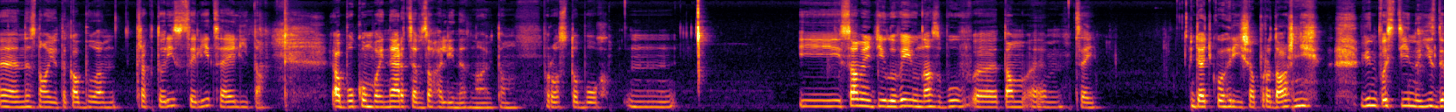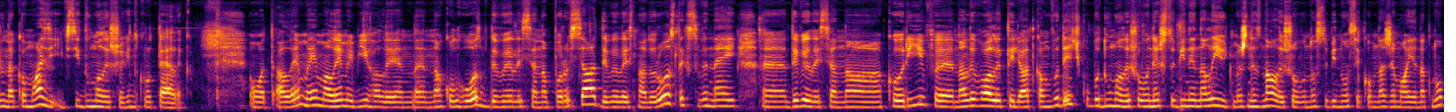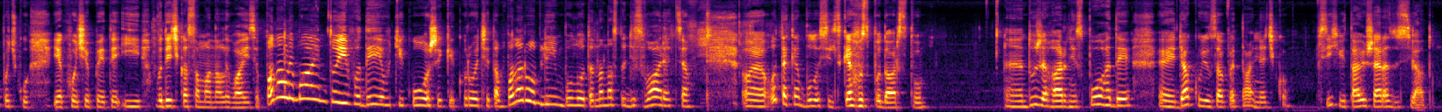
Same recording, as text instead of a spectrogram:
е, не знаю, така була тракторист в селі, це еліта. Або комбайнер, це взагалі не знаю, там просто Бог. І саме діловий у нас був е, там ем, цей дядько Гріша продажній. Він постійно їздив на Камазі, і всі думали, що він крутелик. От, але ми малими бігали на, колгосп, дивилися на поросят, дивилися на дорослих свиней, е, дивилися на корів, е, наливали теляткам водичку, бо думали, що вони ж собі не налиють. Ми ж не знали, що воно собі носиком нажимає на кнопочку, як хоче пити, і водичка сама наливається. Поналиваємо тої води в ті кошики. Коротше, там понароблюємо болота, на нас тоді сваряться. Е, От таке було сільське господарство. Е, Дуже гарні спогади. Е, Дякую за питаннячко. Всіх вітаю ще раз у святом.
